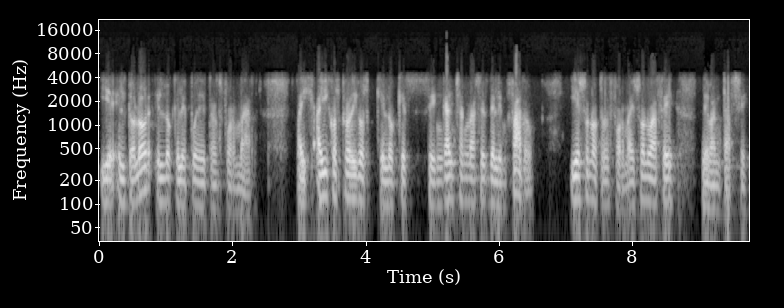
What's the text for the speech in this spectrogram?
y el dolor es lo que le puede transformar. Hay, hay hijos pródigos que lo que se enganchan más es del enfado, y eso no transforma, eso no hace levantarse,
